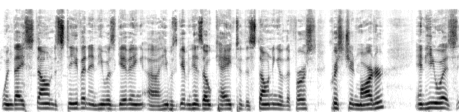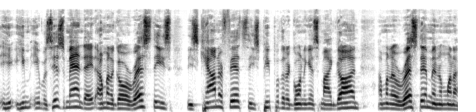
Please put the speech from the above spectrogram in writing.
when they stoned Stephen, and he was giving uh, he was giving his okay to the stoning of the first Christian martyr. And he was he, he it was his mandate. I'm going to go arrest these these counterfeits, these people that are going against my God. I'm going to arrest them, and I'm to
